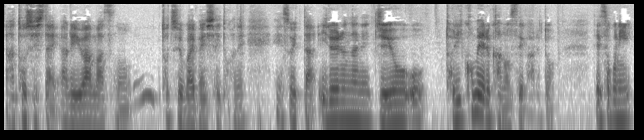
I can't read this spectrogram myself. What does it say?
あ投資したい。あるいはまあその土地を売買したいとかね、えーそういったいろいろなね需要を取り込める可能性があると。でそこに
